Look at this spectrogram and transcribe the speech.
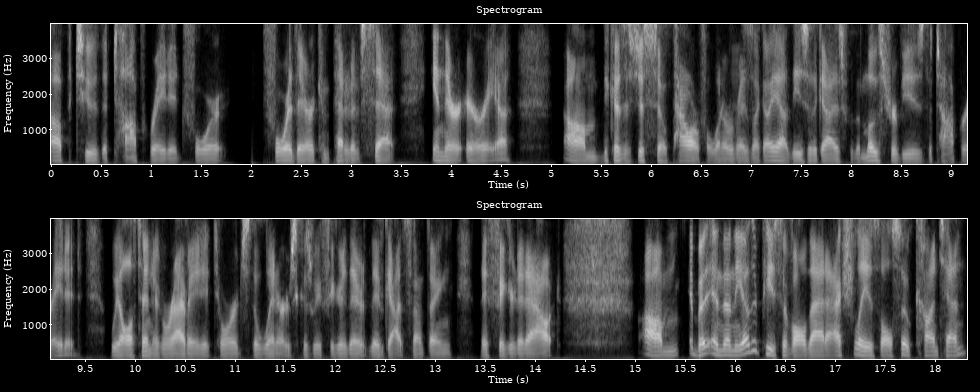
up to the top rated for for their competitive set in their area um, because it's just so powerful when everybody's like, oh yeah, these are the guys with the most reviews, the top rated. We all tend to gravitate towards the winners because we figure they they've got something, they figured it out. Um, but and then the other piece of all that actually is also content.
